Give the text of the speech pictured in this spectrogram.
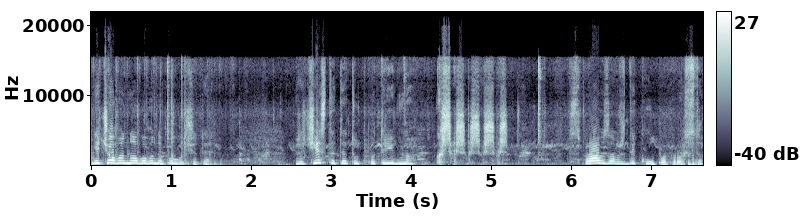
нічого нового не получите. Вже чистити тут потрібно. Кш-кш-кш-кш. Справ завжди купа просто.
